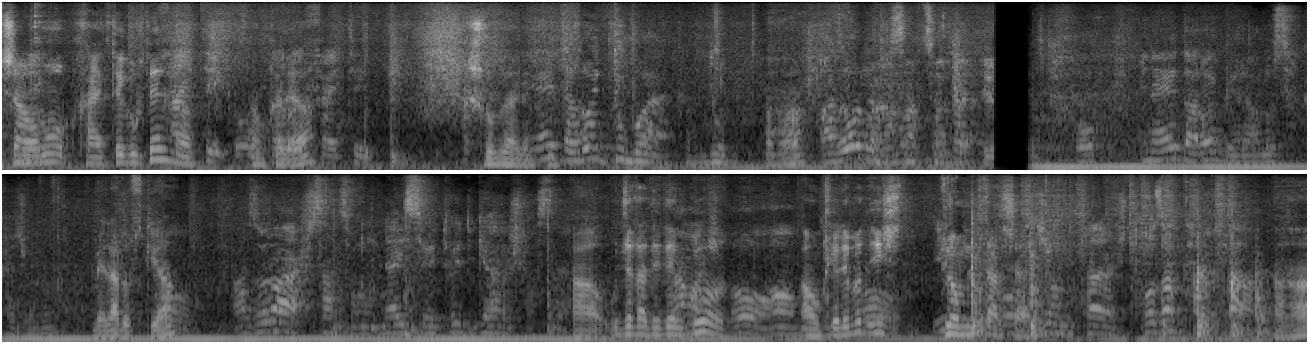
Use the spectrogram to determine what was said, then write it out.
иша ҳаму хайте гуфтед Хайтек, ҳам дарои калия хайтек. хушруб дали Инаи дарои дубай акам, дуб. аҳа 1900 сум. Инаи дарои берау сакаҷонам. беларуския 1800 сом инаи светои дигараш ҳаст. а уҷада дидем ку? Ам хеле буд? Иш тёмнитар шад тёмнитараш тоза тахта. Аҳа.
